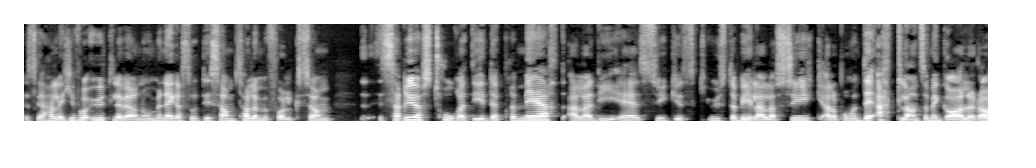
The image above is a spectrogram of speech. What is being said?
Jeg skal heller ikke få utlevere noe, men jeg har sittet i samtale med folk som seriøst tror at de er deprimert, eller de er psykisk ustabile eller syk, eller på en måte Det er et eller annet som er gale, da,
